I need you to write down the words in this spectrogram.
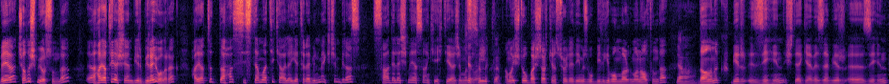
veya çalışmıyorsun da e, hayatı yaşayan bir birey olarak hayatı daha sistematik hale getirebilmek için biraz sadeleşmeye sanki ihtiyacımız var. Kesinlikle. Ama işte o başlarken söylediğimiz bu bilgi bombardımanı altında Ya. dağınık bir zihin, işte geveze bir e, zihin,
